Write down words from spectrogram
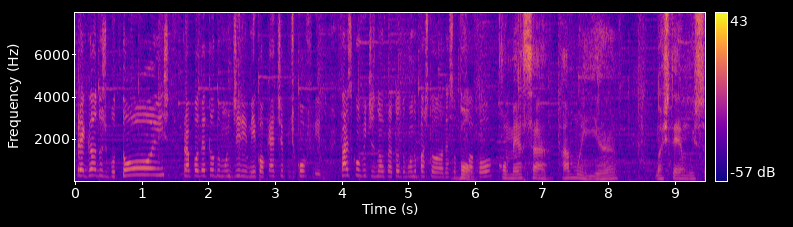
pregando os botões, para poder todo mundo dirimir qualquer tipo de conflito. Faz o convite de novo para todo mundo, pastor Anderson, por Bom, favor. começa amanhã. Nós temos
